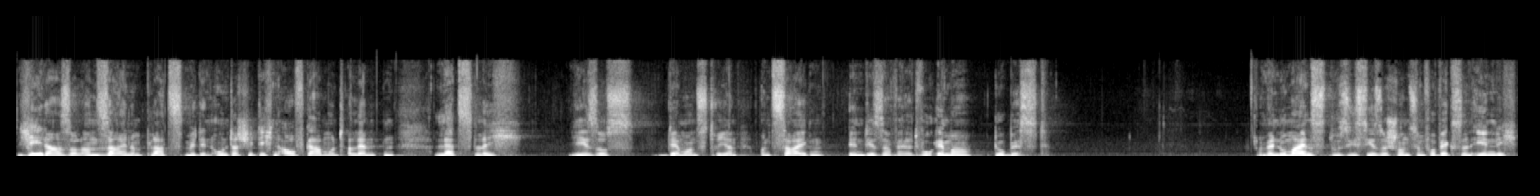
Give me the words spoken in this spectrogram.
Jeder soll an seinem Platz mit den unterschiedlichen Aufgaben und Talenten letztlich Jesus demonstrieren und zeigen in dieser Welt, wo immer du bist. Und wenn du meinst, du siehst Jesus schon zum Verwechseln ähnlich,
